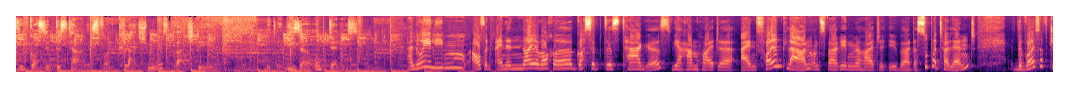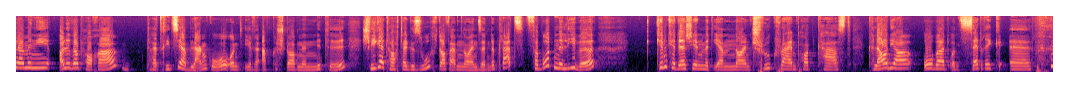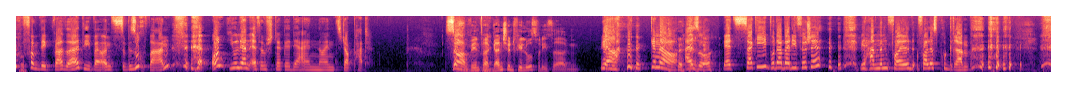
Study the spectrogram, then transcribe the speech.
Dein Gossip des Tages von klatsch-tratsch.de. Mit Elisa und Dennis. Hallo ihr Lieben, auf in eine neue Woche Gossip des Tages. Wir haben heute einen vollen Plan und zwar reden wir heute über das Supertalent, The Voice of Germany, Oliver Pocher, Patricia Blanco und ihre abgestorbenen Nippel, Schwiegertochter gesucht auf einem neuen Sendeplatz, verbotene Liebe, Kim Kardashian mit ihrem neuen True Crime Podcast, Claudia Obert und Cedric äh, vom Big Brother, die bei uns zu Besuch waren, und Julian F. im Stöckel, der einen neuen Job hat. So. Also auf jeden Fall ganz schön viel los, würde ich sagen. Ja, genau. Also, jetzt Saki, Butter bei die Fische. Wir haben ein voll, volles Programm.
